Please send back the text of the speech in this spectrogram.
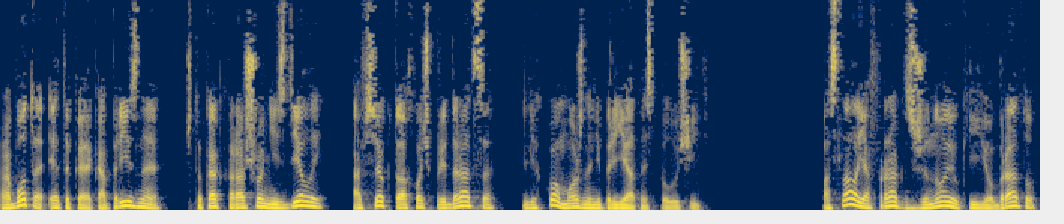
Работа этакая капризная, что как хорошо не сделай, а все, кто охоч придраться, легко можно неприятность получить. Послал я фраг с женою к ее брату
